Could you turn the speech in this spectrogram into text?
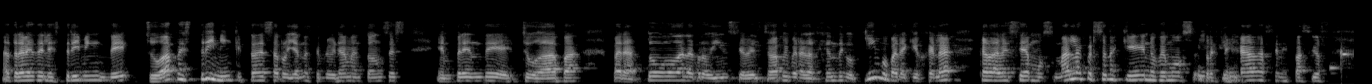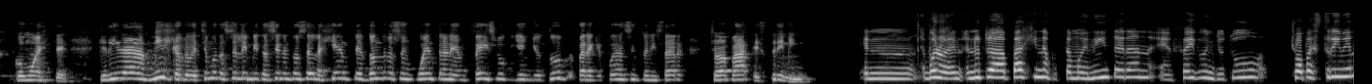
a través del streaming de Choapa Streaming, que está desarrollando este programa entonces Emprende Choapa para toda la provincia del Choapa y para la región de Coquimbo, para que ojalá cada vez seamos más las personas que nos vemos reflejadas en espacios como este. Querida Milka, aprovechemos de hacer la invitación entonces a la gente, ¿dónde nos encuentran en Facebook y en YouTube para que puedan sintonizar Choapa streaming? En, bueno, en, nuestra página pues, estamos en Instagram, en Facebook, en YouTube, Chuapa Streaming,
